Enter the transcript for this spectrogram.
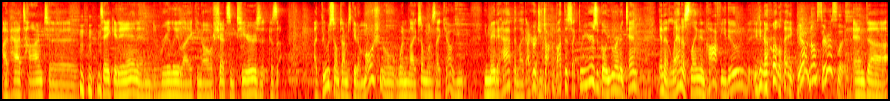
I've had time to take it in and really like you know shed some tears because I do sometimes get emotional when like someone's like, "Yo, you." You made it happen. Like I heard you talk about this like three years ago. You were in a tent in Atlanta slanging coffee, dude. You know, like Yeah, no, seriously. And uh,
